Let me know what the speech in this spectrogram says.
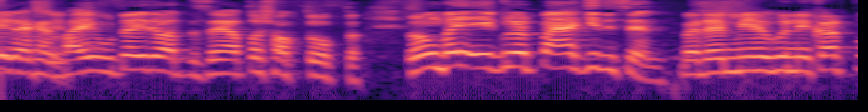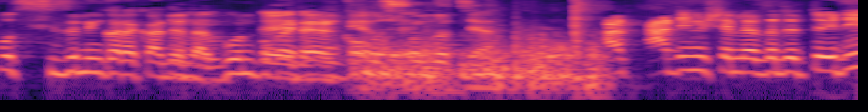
এই দেখেন ভাই উঠাইতে পারতেছেন এত শক্ত শক্ত এবং ভাই এগুলোর পায়া কি দিছেন? এটা মেহগুনি কাঠ সিজনিং করা কাঠ এটা গুণ কত সুন্দর চেয়ার। আর আর্টিফিশিয়াল লেজারের তৈরি।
